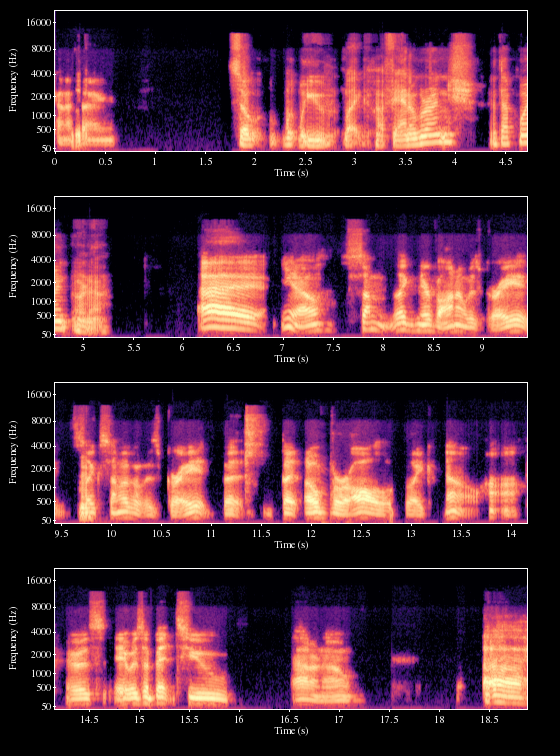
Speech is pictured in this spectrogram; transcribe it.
kind of thing. So, were you like a fan of grunge at that point, or no? Uh, you know, some like Nirvana was great. It's mm-hmm. like some of it was great, but but overall, like no, uh-uh. It was it was a bit too, I don't know. Uh,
